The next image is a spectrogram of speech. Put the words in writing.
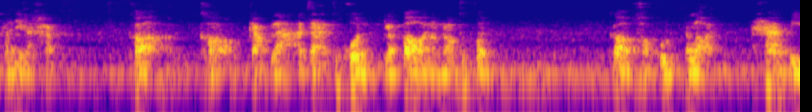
เท่านี้แหละครับ ก็ขอกลับลาอาจารย์ทุกคนแล้วก็น้องๆทุกคน ก็ขอบคุณตลอดห้าปี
